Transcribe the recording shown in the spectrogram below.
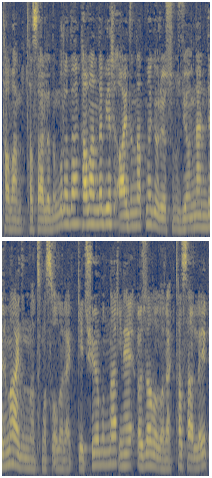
tavan tasarladım burada. Tavanda bir aydınlatma görüyorsunuz. Yönlendirme aydınlatması olarak geçiyor bunlar. Yine özel olarak tasarlayıp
